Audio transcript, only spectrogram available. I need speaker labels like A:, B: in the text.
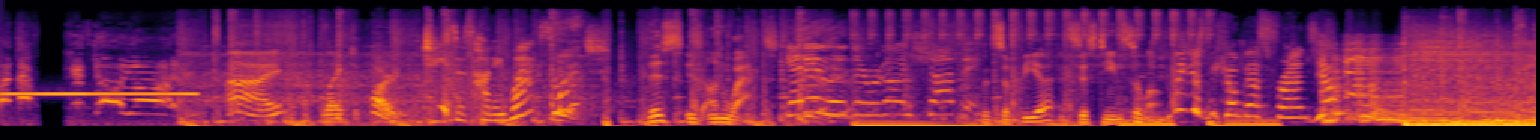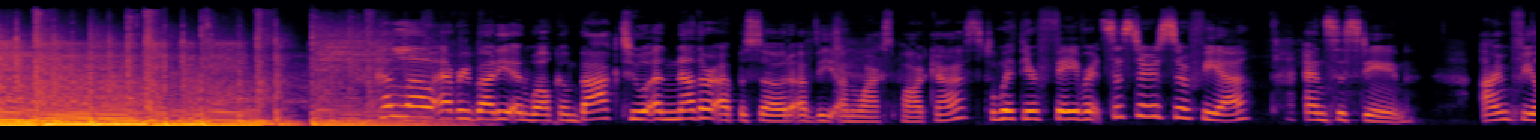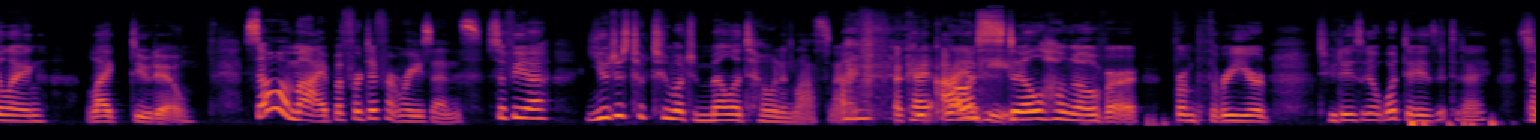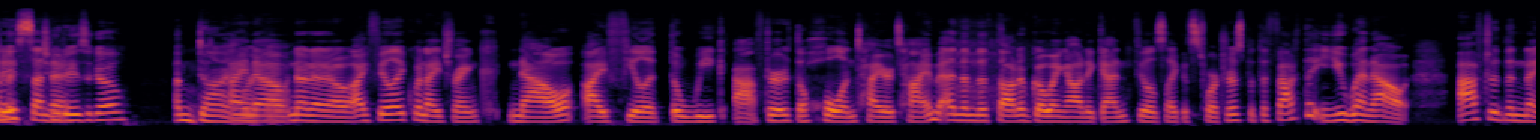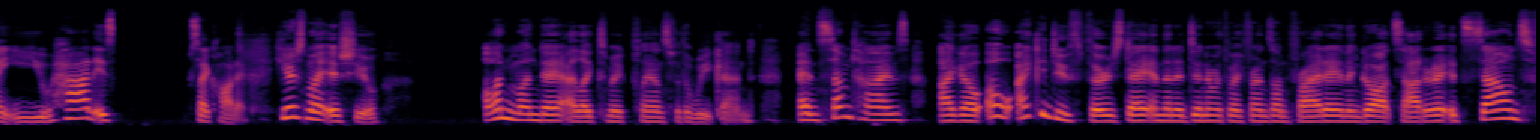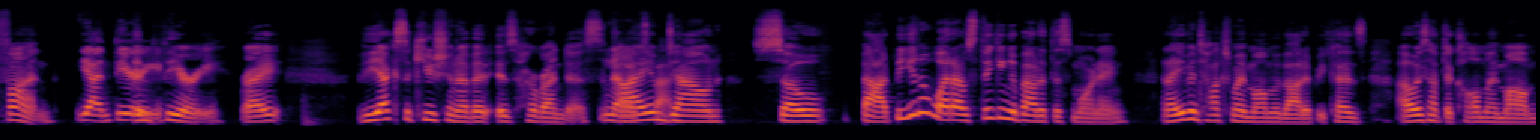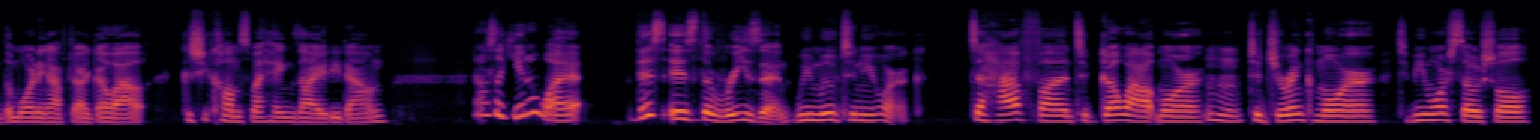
A: What the f- is going on?
B: I like to party.
C: Jesus, honey, wax much?
D: This is Unwaxed
C: Get in, loser. We're going shopping.
D: with Sophia and Sistine Stallone.
A: We just become best friends. Yep.
E: Hello, everybody, and welcome back to another episode of the Unwaxed podcast.
F: with your favorite sisters, Sophia.
E: And Sistine, I'm feeling like doo doo.
F: So am I, but for different reasons.
E: Sophia, you just took too much melatonin last night. Okay, I am still hungover from three or two days ago. What day is it today?
F: Today's Sunday.
E: Two days ago. I'm dying.
F: I
E: right
F: know.
E: now.
F: No, no, no. I feel like when I drink now, I feel it the week after the whole entire time. And then the thought of going out again feels like it's torturous. But the fact that you went out after the night you had is psychotic.
E: Here's my issue. On Monday, I like to make plans for the weekend. And sometimes I go, oh, I can do Thursday and then a dinner with my friends on Friday and then go out Saturday. It sounds fun
F: Yeah, in theory.
E: in theory, right? The execution of it is horrendous.
F: No,
E: I am
F: bad.
E: down so bad. But you know what? I was thinking about it this morning and I even talked to my mom about it because I always have to call my mom the morning after I go out because she calms my anxiety down. And I was like, you know what? This is the reason we moved to New York to have fun, to go out more,
F: Mhm.
E: to drink more, to be more social.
